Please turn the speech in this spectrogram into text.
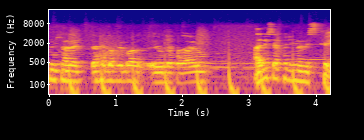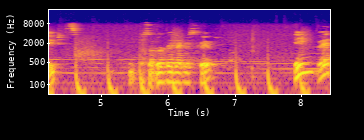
już nawet trochę do wyboru, do koloru. Ale my sobie wchodzimy w scripts. To, są, to jest jakby skrypt. I Red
